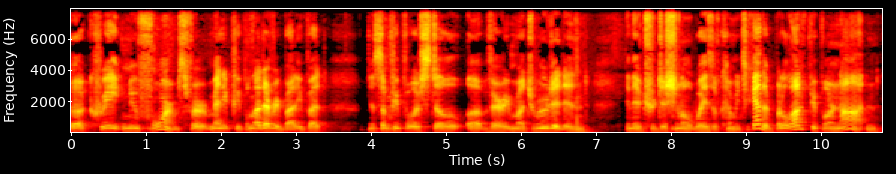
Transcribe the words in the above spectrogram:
uh, create new forms for many people. Not everybody, but you know, some people are still uh, very much rooted in in their traditional ways of coming together. But a lot of people are not, and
